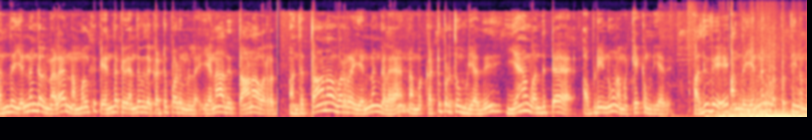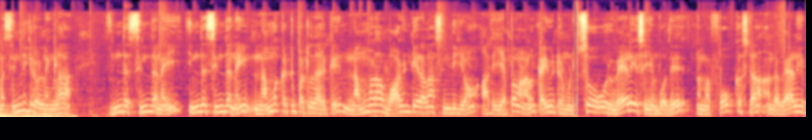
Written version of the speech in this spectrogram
அந்த எண்ணங்கள் மேலே நம்மளுக்கு எந்த எந்தவித கட்டுப்பாடும் இல்லை. ஏன்னா அது தானாக வர்றது. அந்த தானாக வர்ற எண்ணங்களை நம்ம கட்டுப்படுத்த முடியாது. ஏன் வந்துட்ட? அப்படின்னும் நம்ம கேட்க முடியாது. அதுவே அந்த எண்ணங்களை பற்றி நம்ம சிந்திக்கிறோம் இல்லைங்களா? இந்த சிந்தனை இந்த சிந்தனை நம்ம கட்டுப்பாட்டில் தான் இருக்குது நம்மளாக வாலண்டியராக தான் சிந்திக்கிறோம். அதை எப்போ வேணாலும் கைவிட்டுற முடியும். ஸோ ஒரு வேலையை செய்யும்போது நம்ம ஃபோக்கஸ்டாக அந்த வேலையை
